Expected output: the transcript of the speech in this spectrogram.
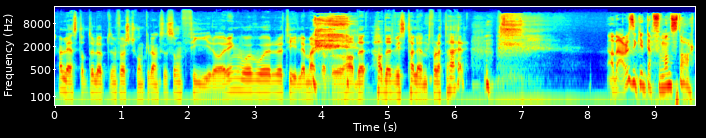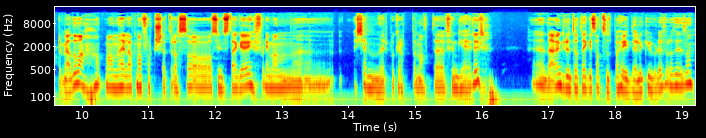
Jeg har lest at du løp din første konkurranse som fireåring. Hvor, hvor tidlig merka at du hadde, hadde, et visst talent for dette her? Ja, Det er vel sikkert derfor man starter med det. da At man, Eller at man fortsetter også og syns det er gøy. Fordi man uh, kjenner på kroppen at det fungerer. Eh, det er jo en grunn til at jeg ikke satset på høyde eller kule, for å si det sånn.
